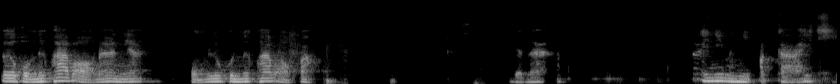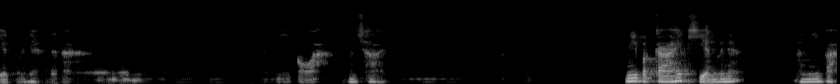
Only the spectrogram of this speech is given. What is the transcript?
เออผมนึกภาพออกนะอันเนี้ย ผมไม่รู้คุณนึกภาพออกปล่าเดี๋ยวนะไอ้นี่มันมีปากกาให้เขียนไว้เนี่ยเดี๋ยวนะอันนี้เปล่าวะไม่ใช่ มีปากกาให้เขียนไว้เนี่ย อันนี้ปะ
